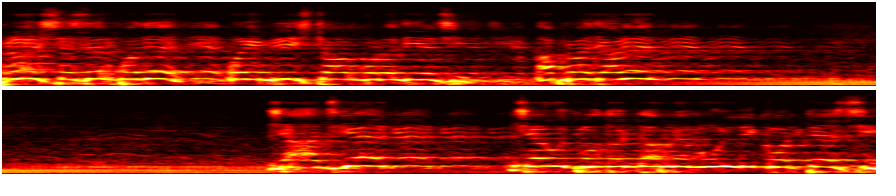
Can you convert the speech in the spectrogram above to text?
প্রায় শেষের পদে ওই ব্রিজটাও করে দিয়েছি। আপনারা জানেন যে আজকে যে উদ্বোধনটা আমরা মূল্যি করতে এসেছি,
